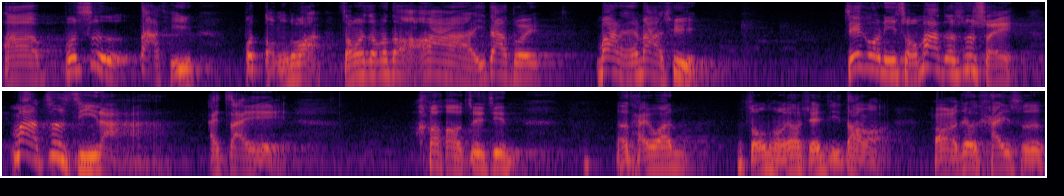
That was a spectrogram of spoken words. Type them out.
啊，不是大题，不懂的话，怎么怎么的啊，一大堆，骂来骂去，结果你所骂的是谁？骂自己啦，还在。最近，呃，台湾总统要选举到了，啊，就开始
